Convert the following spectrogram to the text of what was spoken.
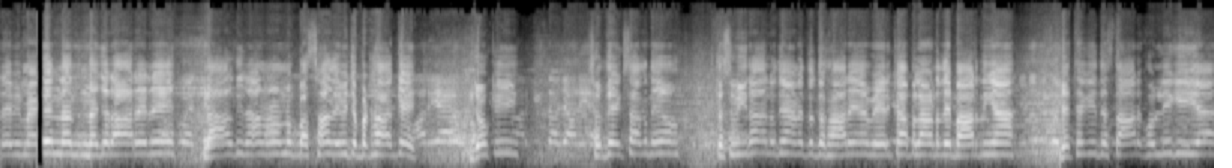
ਰਿਹਾ ਵੀ ਮੈਂ ਤੇ ਨ- ਨਜ਼ਰ ਆ ਰਹੇ ਨੇ ਨਾਲ ਦੀ ਨਾਲ ਉਹਨਾਂ ਨੂੰ ਬੱਸਾਂ ਦੇ ਵਿੱਚ ਬਿਠਾ ਕੇ ਜੋ ਕਿ ਸੋ ਦੇਖ ਸਕਦੇ ਹੋ ਤਸਵੀਰਾਂ ਲੁਧਿਆਣੇ ਤੋਂ ਦਿਖਾ ਰਹੇ ਹਾਂ ਵੇਰਕਾ ਪਲਾਂਟ ਦੇ ਬਾਹਰ ਦੀਆਂ ਜਿੱਥੇ ਕਿ ਦਸਤਾਰ ਖੋਲੀ ਗਈ ਹੈ।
